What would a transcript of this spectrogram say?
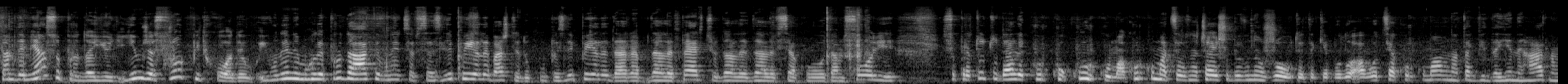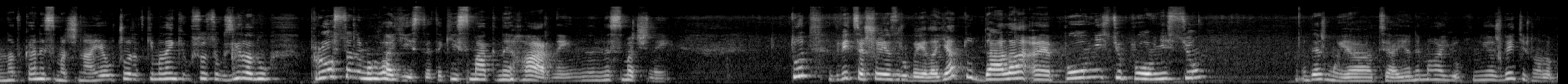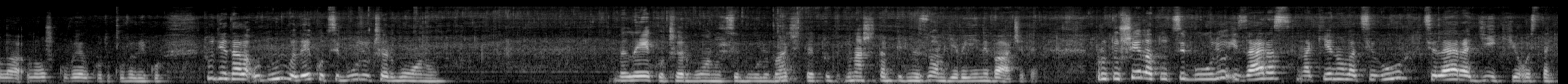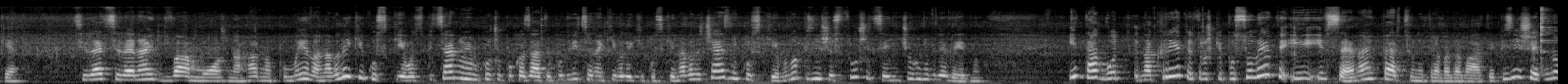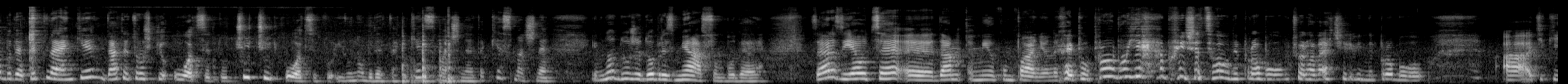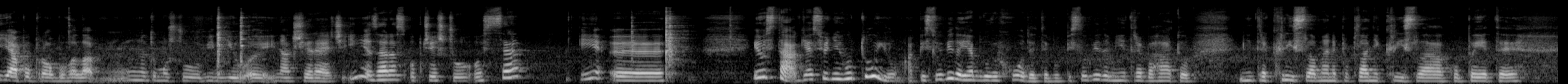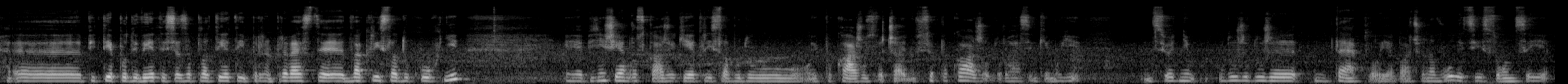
там, де м'ясо продають, їм вже срок підходив, і вони не могли продати, вони це все зліпили, бачите, докупи зліпили, дали, дали перцю, дали, дали всякого там солі. Супратуту дали курку, куркума. Куркума це означає, щоб воно жовте таке було. А от ця куркума вона так віддає негарно, вона така несмачна. Я вчора такий маленький кусочок з'їла, ну просто не могла їсти. Такий смак негарний, не- несмачний. Тут, дивіться, що я зробила. Я тут дала е, повністю, повністю. Де ж моя ця? Я не маю. Ну я ж витягнула була ложку, вилку таку велику. Тут я дала одну велику цибулю червону. Велику червону цибулю. Бачите, тут вона ще там під низом є, ви її не бачите. Протушила ту цибулю і зараз накинула цілу ціле радікіо, ось таке. Ціле, ціле, навіть два можна, гарно помила на великі куски. От спеціально я вам хочу показати, подивіться на які великі куски. На величезні куски, воно пізніше стушиться і нічого не буде видно. І так от накрити, трошки посолити і, і все. Навіть перцю не треба давати. Пізніше, воно буде тепленьке, дати трошки оцету, чуть-чуть оцету. І воно буде таке смачне, таке смачне. І воно дуже добре з м'ясом буде. Зараз я оце е, дам мій компанію. Нехай попробує, бо він ще цього не пробував. Вчора ввечері він не пробував. А тільки я попробувала, ну, тому що він їв е, інакші речі. І зараз обчищу ось це. І, е, і ось так. Я сьогодні готую, а після обіду я буду виходити, бо після обіду мені треба багато. Мені треба крісла, в мене по плані крісла купити, е, піти подивитися, заплатити і привезти два крісла до кухні. Пізніше я вам розкажу, які я крісла буду і покажу, звичайно. Все покажу, дорогасенькі мої. Сьогодні дуже-дуже тепло, я бачу на вулиці і сонце є.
